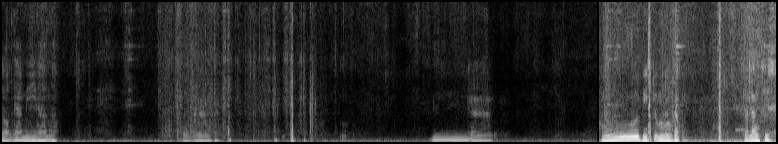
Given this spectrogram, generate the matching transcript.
ดอกงามมีดีนะครับเนาะดอกงามครับครับนู้ยผีจุ่มหนึ่งครับกำลังส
